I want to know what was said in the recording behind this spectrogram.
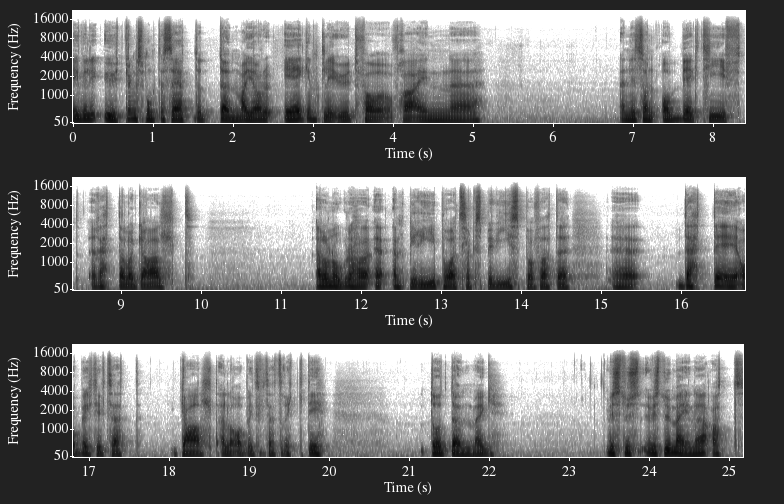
jeg vil i utgangspunktet si at å dømme gjør du egentlig ut for, fra en uh, en litt sånn objektivt rett eller galt Eller noe du har e, empiri på, et slags bevis på. For at det, uh, dette er objektivt sett galt eller objektivt sett riktig. Da dømmer jeg. Hvis du, hvis du mener at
